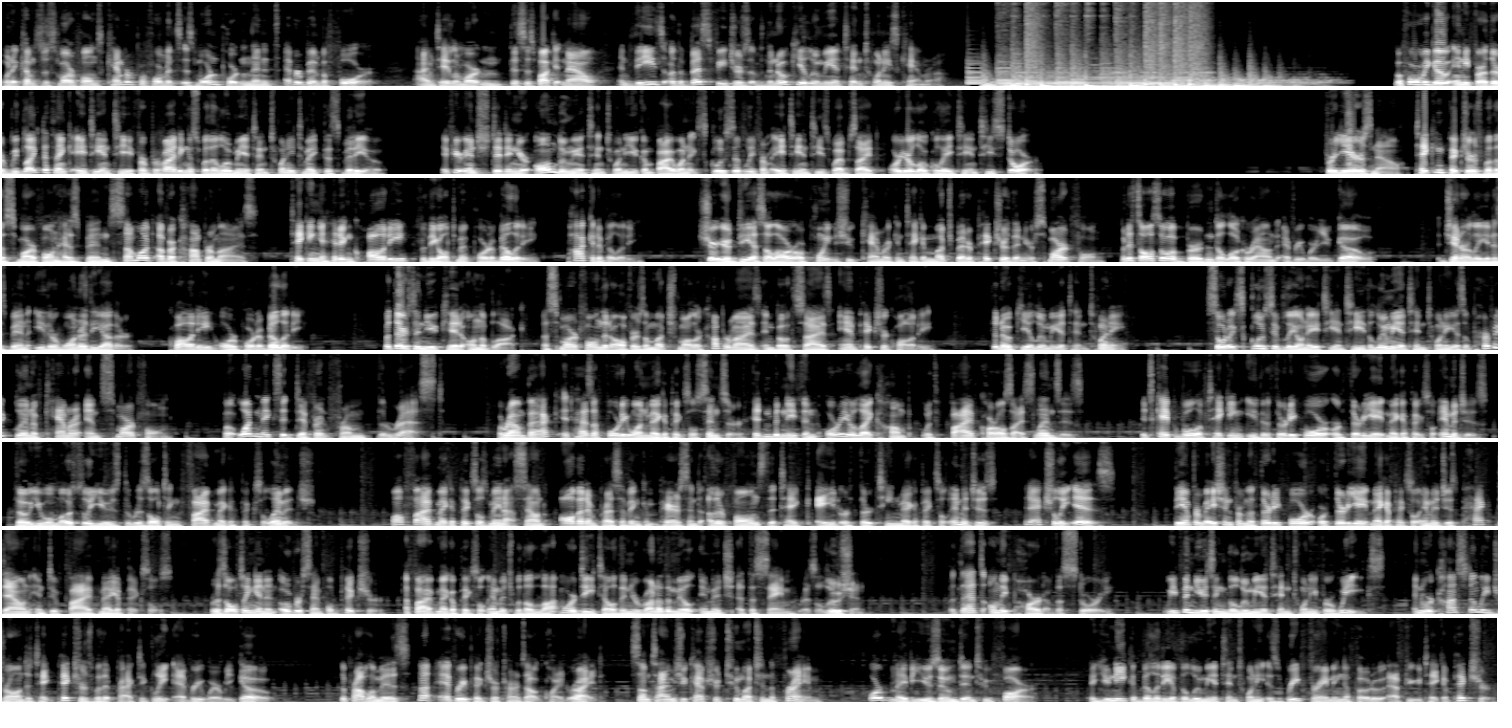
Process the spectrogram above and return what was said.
When it comes to smartphones, camera performance is more important than it's ever been before. I'm Taylor Martin, this is Pocket Now, and these are the best features of the Nokia Lumia 1020's camera. Before we go any further, we'd like to thank AT&T for providing us with a Lumia 1020 to make this video. If you're interested in your own Lumia 1020, you can buy one exclusively from AT&T's website or your local AT&T store. For years now, taking pictures with a smartphone has been somewhat of a compromise, taking a hidden quality for the ultimate portability, pocketability. Sure, your DSLR or point-and-shoot camera can take a much better picture than your smartphone, but it's also a burden to look around everywhere you go. Generally, it has been either one or the other, quality or portability. But there's a new kid on the block, a smartphone that offers a much smaller compromise in both size and picture quality, the Nokia Lumia 1020. Sold exclusively on AT&T, the Lumia 1020 is a perfect blend of camera and smartphone. But what makes it different from the rest? Around back, it has a 41 megapixel sensor, hidden beneath an Oreo-like hump with 5 Carl Zeiss lenses. It's capable of taking either 34 or 38 megapixel images, though you will mostly use the resulting 5 megapixel image. While 5 megapixels may not sound all that impressive in comparison to other phones that take 8 or 13 megapixel images, it actually is. The information from the 34 or 38 megapixel image is packed down into 5 megapixels, resulting in an oversampled picture, a 5 megapixel image with a lot more detail than your run-of-the-mill image at the same resolution. But that's only part of the story. We've been using the Lumia 1020 for weeks, and we're constantly drawn to take pictures with it practically everywhere we go. The problem is, not every picture turns out quite right. Sometimes you capture too much in the frame, or maybe you zoomed in too far, a unique ability of the Lumia 1020 is reframing a photo after you take a picture.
